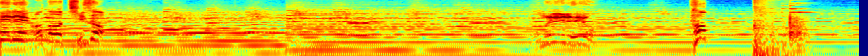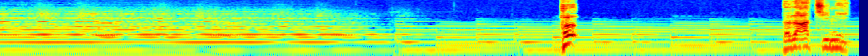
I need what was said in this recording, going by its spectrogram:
命令。あの地座ご命令よはっ。直ちに。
